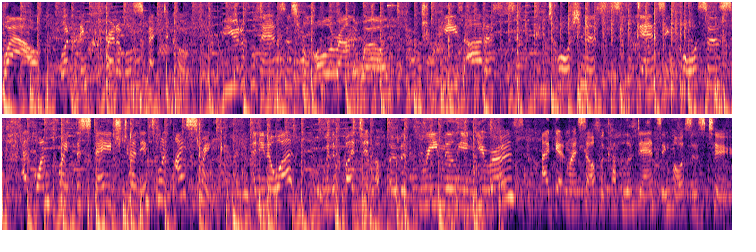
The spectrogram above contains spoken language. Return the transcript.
Wow, what an incredible spectacle. Beautiful dancers from all around the world, trapeze artists, contortionists, dancing horses. At one point, the stage turned into an ice rink. And you know what? With a budget of over 3 million euros, I'd get myself a couple of dancing horses too.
